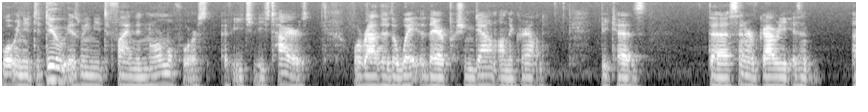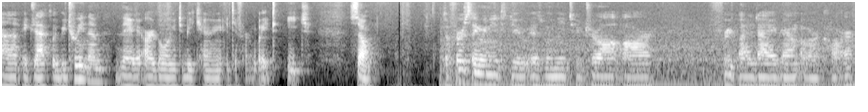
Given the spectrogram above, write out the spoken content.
what we need to do is we need to find the normal force of each of these tires, or rather the weight that they are pushing down on the ground, because the center of gravity isn't uh, exactly between them, they are going to be carrying a different weight each. So the first thing we need to do is we need to draw our free body diagram of our car.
